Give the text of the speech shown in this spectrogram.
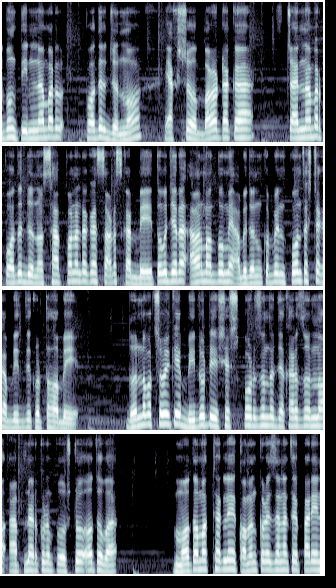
এবং তিন নম্বর পদের জন্য একশো বারো টাকা, চার নম্বর পদের জন্য ছাপ্পান্ন টাকা চার্জ কাটবে। তবে যারা আমার মাধ্যমে আবেদন করবেন, পঞ্চাশ টাকা বৃদ্ধি করতে হবে। ধন্যবাদ সবাইকে। ভিডিওটি শেষ পর্যন্ত দেখার জন্য আপনার কোনো প্রশ্ন অথবা মতামত থাকলে কমেন্ট করে জানাতে পারেন।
